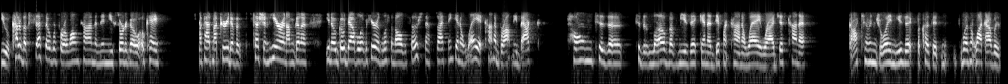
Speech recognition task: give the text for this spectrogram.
you kind of obsess over for a long time, and then you sort of go, okay, I've had my period of obsession here, and I'm gonna, you know, go dabble over here and listen to all this other stuff. So I think in a way, it kind of brought me back home to the to the love of music in a different kind of way where I just kind of got to enjoy music because it wasn't like I was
